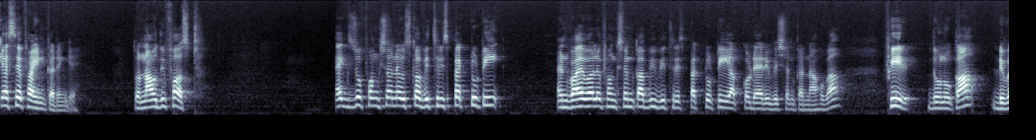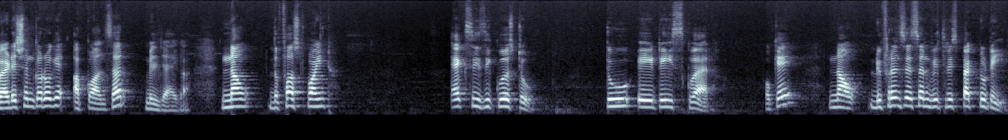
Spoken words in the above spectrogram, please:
कैसे फाइंड करेंगे? तो नाउ द फ़र्स्ट एक्स जो फ़ंक्शन है उसका with respect to t and y वाले फ़ंक्शन का भी विथ रिस्पेक्ट टू टी आपको डेरिवेशन करना होगा। फिर दोनों का डिवाइडेशन करोगे, आपको आंसर मिल जाएगा। Now the first point x is equals to 2at square. Okay? Now differentiation with respect to t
